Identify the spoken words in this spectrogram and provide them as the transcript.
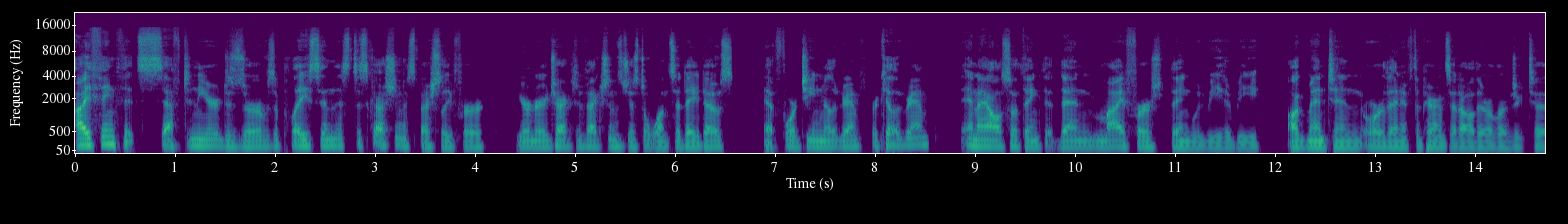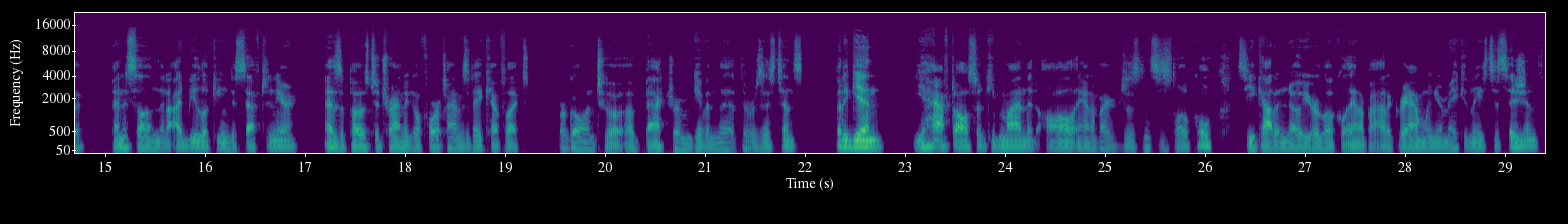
I think that cefdinir deserves a place in this discussion, especially for urinary tract infections, just a once a day dose at 14 milligrams per kilogram. And I also think that then my first thing would be either be augmentin, or then if the parent said, oh, they're allergic to penicillin, then I'd be looking to cefdinir as opposed to trying to go four times a day Keflex or go into a, a Bactrim given the, the resistance. But again, you have to also keep in mind that all antibiotic resistance is local. So you got to know your local antibiotogram when you're making these decisions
